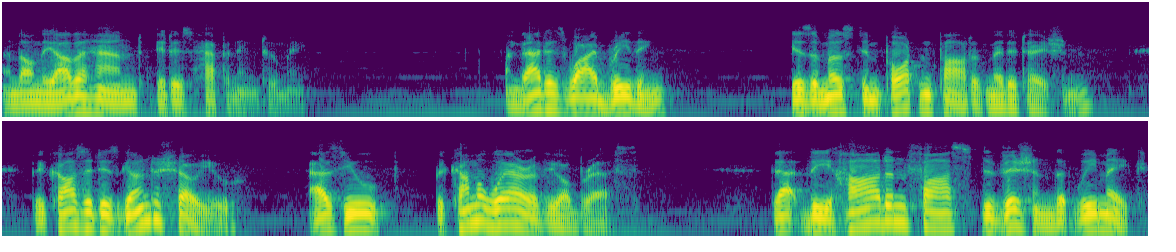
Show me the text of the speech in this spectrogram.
and on the other hand, it is happening to me. And that is why breathing is a most important part of meditation, because it is going to show you, as you become aware of your breath, that the hard and fast division that we make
